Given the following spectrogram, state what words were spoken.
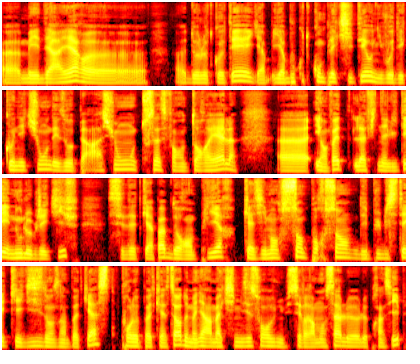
Euh, mais derrière, de l'autre côté, il y a, y a, beaucoup de complexité au niveau des connexions, des opérations, tout ça se fait en temps réel. et en fait, la finalité et nous l'objectif, c'est d'être capable de remplir quasiment 100% des publicités qui existent dans un podcast pour le podcasteur de manière à maximiser son revenu. C'est vraiment ça le, le principe.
